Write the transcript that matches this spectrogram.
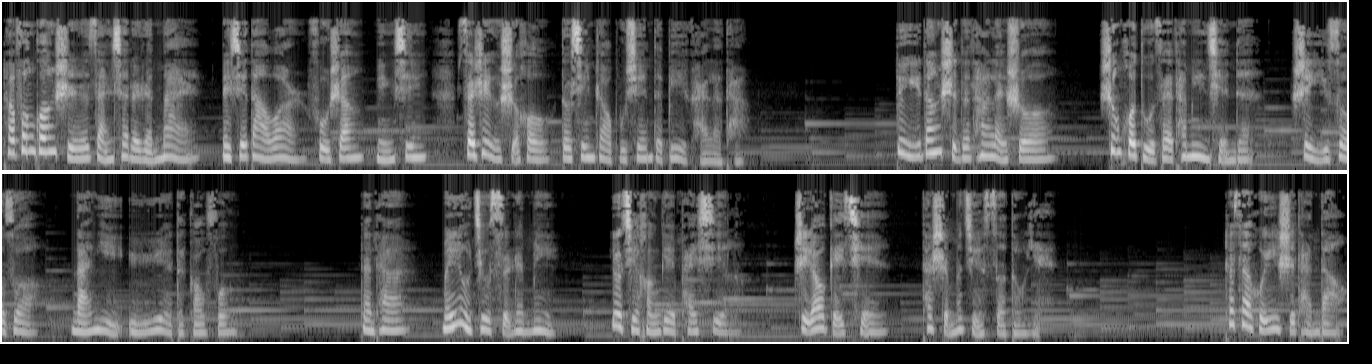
他风光时攒下的人脉，那些大腕儿、富商、明星，在这个时候都心照不宣的避开了他。对于当时的他来说，生活堵在他面前的是一座座难以逾越的高峰。但他没有就此认命，又去横店拍戏了。只要给钱，他什么角色都演。他在回忆时谈到，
